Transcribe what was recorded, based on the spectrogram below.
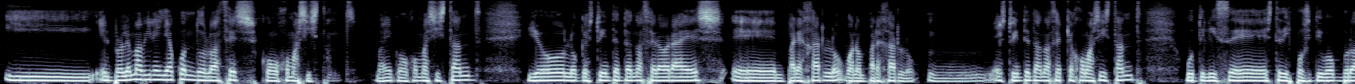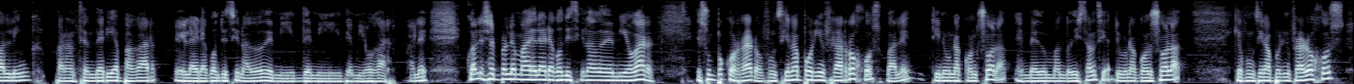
Y el problema viene ya cuando lo haces con Home Assistant. Con Home Assistant yo lo que estoy intentando hacer ahora es eh, emparejarlo, bueno, emparejarlo. Mm, estoy intentando hacer que Home Assistant utilice este dispositivo Broadlink para encender y apagar el aire acondicionado de mi, de mi, de mi hogar, ¿vale? ¿Cuál es el problema del aire acondicionado de mi hogar? Es un poco raro, funciona por infrarrojos, ¿vale? Tiene una consola, en vez de un mando a distancia, tiene una consola que funciona por infrarrojos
